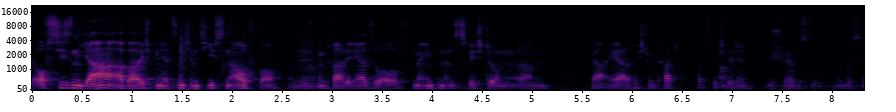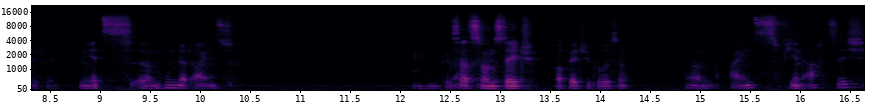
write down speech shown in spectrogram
Off-Season ja, aber ich bin jetzt nicht im tiefsten Aufbau. Also ich Ja. bin gerade eher so auf Maintenance Richtung, ähm, ja, eher Richtung Cut tatsächlich. okay. Wie schwer bist du über Stage Rate? Ich bin jetzt ähm, 101. Was Genau. hast du on Stage? Auf welche Größe? Ähm, 1,84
